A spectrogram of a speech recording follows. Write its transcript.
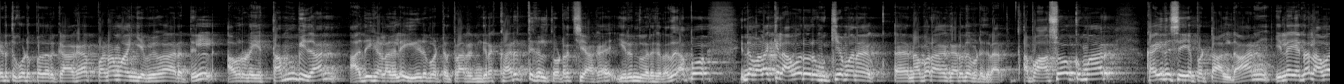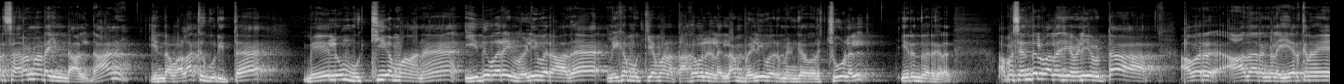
எடுத்து கொடுப்பதற்காக பணம் வாங்கிய விவகாரத்தில் அவருடைய தம்பி தான் அதிக அளவில் ஈடுபட்டிருக்கிறார் என்கிற கருத்துக்கள் தொடர்ச்சியாக இருந்து வருகிறது. அப்போது இந்த வழக்கில் அவர் ஒரு முக்கியமான நபராக கருதப்படுகிறார். அப்போ அசோக்குமார் கைது செய்யப்பட்டால் தான் இல்லை என்றால் அவர் சரணடைந்தால் தான் இந்த வழக்கு குறித்த மேலும் முக்கியமான இதுவரை வெளிவராத மிக முக்கியமான தகவல்கள் எல்லாம் வெளிவரும் என்கிற ஒரு சூழல் இருந்து வருகிறது. அப்போ செந்தில் பாலாஜியை வெளியே விட்டால் அவர் ஆதாரங்களை ஏற்கனவே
